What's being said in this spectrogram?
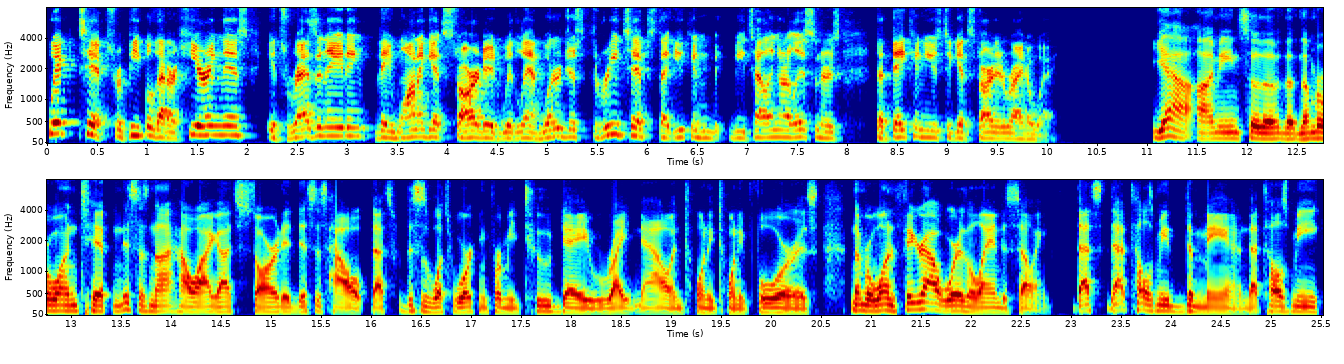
quick tips for people that are hearing this? It's resonating, they want to get started with land. What are just three tips that you can be telling our listeners that they can use to get started right away? Yeah, I mean, so the the number one tip, and this is not how I got started. This is how that's this is what's working for me today, right now in 2024. Is number one, figure out where the land is selling. That's that tells me demand. That tells me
